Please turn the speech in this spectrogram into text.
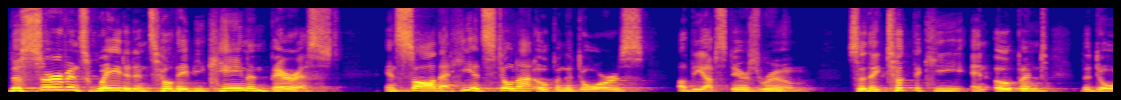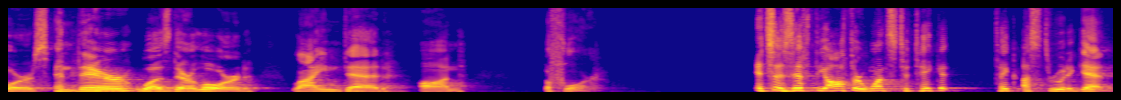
The servants waited until they became embarrassed and saw that he had still not opened the doors of the upstairs room. So they took the key and opened the doors, and there was their Lord lying dead on the floor. It's as if the author wants to take it, take us through it again.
